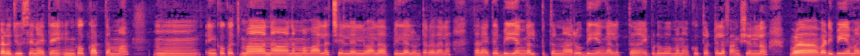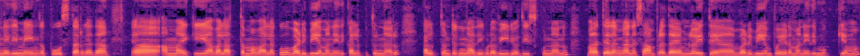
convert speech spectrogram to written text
ఇక్కడ చూస్తేనైతే ఇంకొక అత్తమ్మ ఇంకొక మా నానమ్మ వాళ్ళ చెల్లెలు వాళ్ళ పిల్లలు ఉంటారు కదా అలా. తనైతే బియ్యం కలుపుతున్నారు. బియ్యం కలుపుతు ఇప్పుడు మనకు తొట్టెల ఫంక్షన్లో వ- వడి బియ్యం అనేది మెయిన్గా పోస్తారు కదా. అమ్మాయికి వాళ్ళ అత్తమ్మ వాళ్ళకు వడి బియ్యం అనేది కలుపుతున్నారు. కలుపుతుంటే నేను అది కూడా వీడియో తీసుకున్నాను. మన తెలంగాణ సాంప్రదాయంలో ఈ తె- వడి బియ్యం పోయడం అనేది ముఖ్యము.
